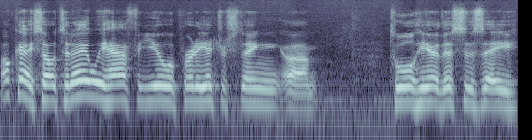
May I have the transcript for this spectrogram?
Okay, so today we have for you a pretty interesting um, tool here. This is a,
